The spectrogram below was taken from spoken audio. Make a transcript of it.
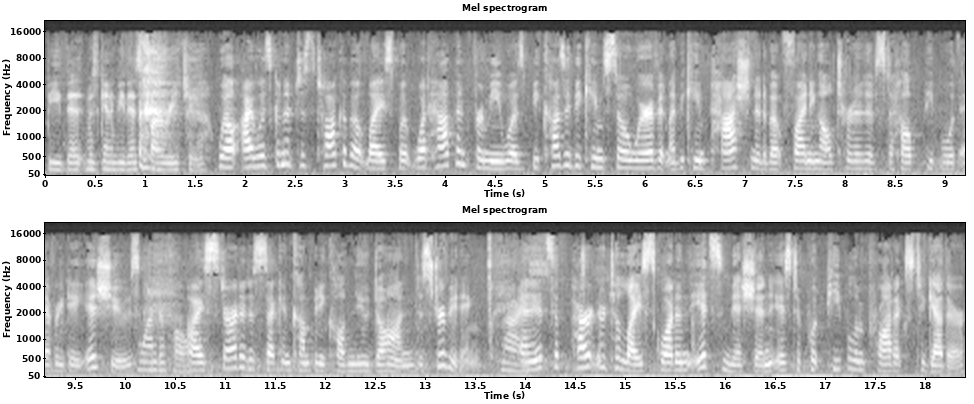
be th- was gonna be this far-reaching. Well, I was going to just talk about lice, but what happened for me was because I became so aware of it and I became passionate about finding alternatives to help people with everyday issues. Wonderful. I started a second company called New Dawn Distributing. Nice. And it's a partner to Lice Squad, and its mission is to put people and products together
